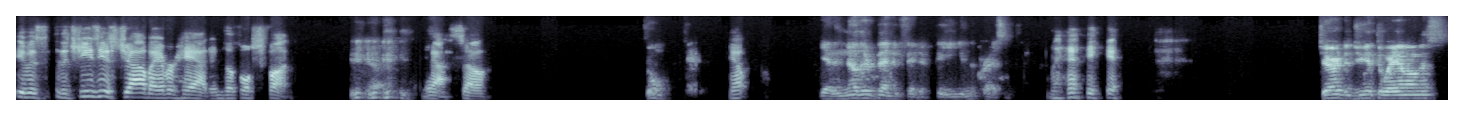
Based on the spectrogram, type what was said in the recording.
it was the cheesiest job i ever had and the most fun yeah so Cool. yep Yet another benefit of being in the present. yeah. Jared, did you get to weigh in on this?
